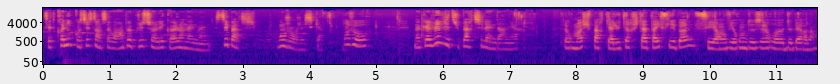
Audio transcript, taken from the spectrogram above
Cette chronique consiste à en savoir un peu plus sur l'école en Allemagne. C'est parti. Bonjour Jessica. Bonjour. Dans quelle ville es-tu partie l'année dernière? Alors moi je suis partie à Lutherstadt Eisleben, c'est à environ deux heures euh, de Berlin.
